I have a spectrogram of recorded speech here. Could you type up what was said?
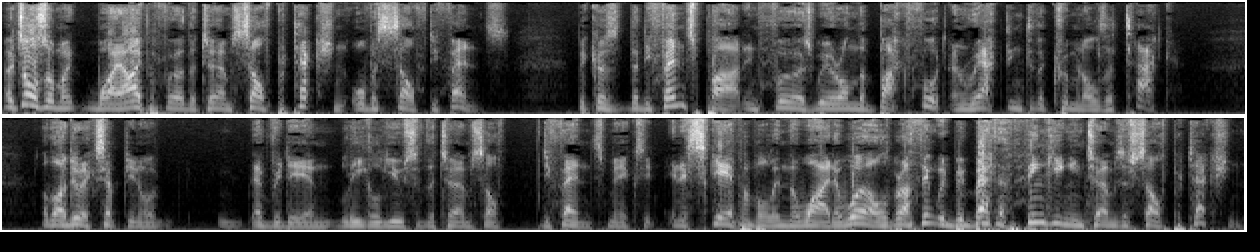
It's also why I prefer the term self-protection over self-defence, because the defence part infers we're on the back foot and reacting to the criminal's attack. Although I do accept, you know, everyday and legal use of the term self-defence makes it inescapable in the wider world, but I think we'd be better thinking in terms of self-protection.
